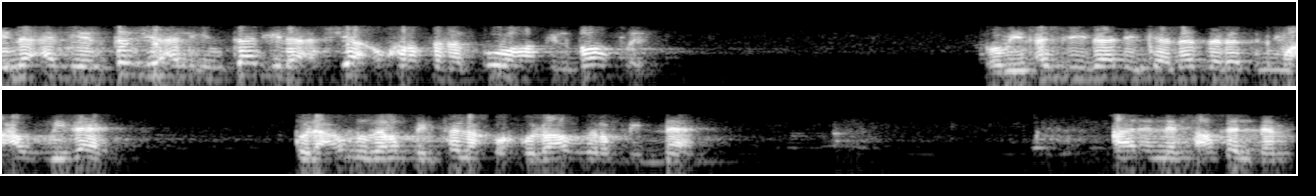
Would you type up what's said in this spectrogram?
إلى أن يلتجئ الإنسان إلى أشياء أخرى سنذكرها في الباطل. ومن أجل ذلك نزلت المعوذات. قل أعوذ برب الفلق وقل أعوذ برب الناس. قال النبي صلى الله عليه وسلم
